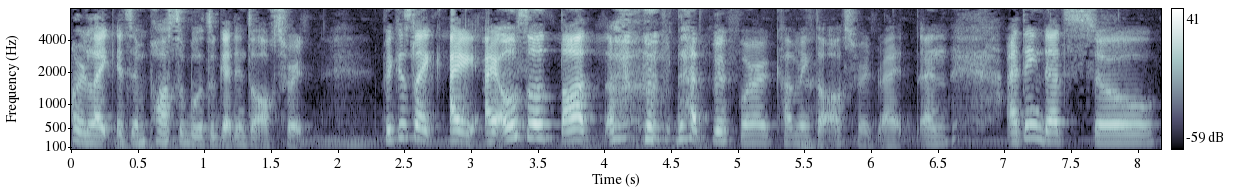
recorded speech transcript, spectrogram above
Or like it's impossible to get into Oxford. Because like I, I also thought of that before coming to Oxford, right? And I think that's so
